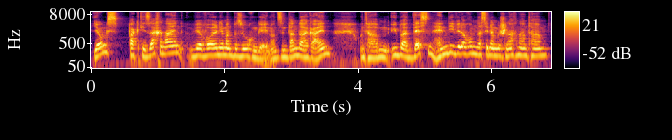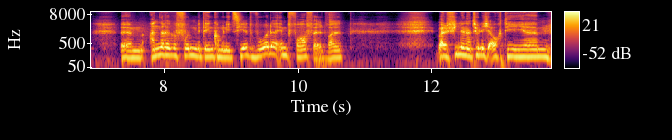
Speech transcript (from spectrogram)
Jungs, packt die Sachen ein. Wir wollen jemanden besuchen gehen und sind dann da rein und haben über dessen Handy wiederum, das sie dann beschlagnahmt haben, ähm, andere gefunden, mit denen kommuniziert wurde im Vorfeld, weil, weil viele natürlich auch die, ähm,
